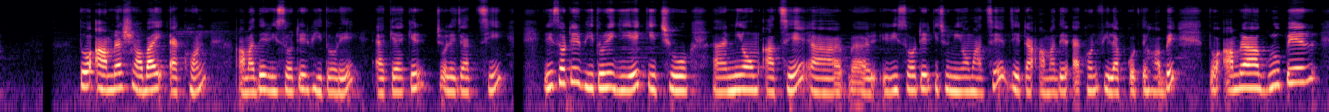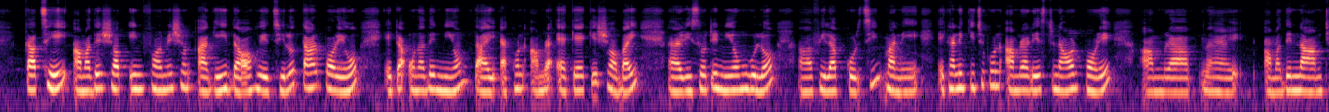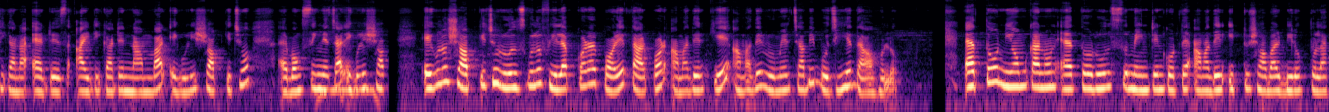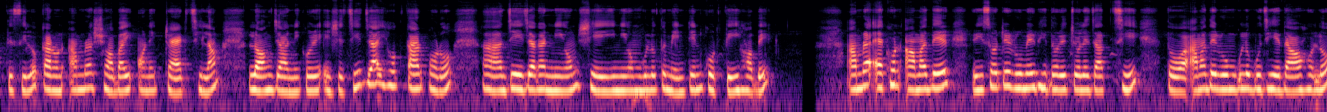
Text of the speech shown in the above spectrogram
তো আমরা সবাই এখন আমাদের রিসোর্টের ভিতরে একে একে চলে যাচ্ছি। রিসোর্টের ভিতরে গিয়ে কিছু নিয়ম আছে রিসোর্টের কিছু নিয়ম আছে যেটা আমাদের এখন ফিল আপ করতে হবে। তো আমরা গ্রুপের কাছেই আমাদের সব ইনফরমেশন আগেই দেওয়া হয়েছিল, তারপরেও এটা ওনাদের নিয়ম। তাই এখন আমরা একে একে সবাই রিসোর্টের নিয়মগুলো ফিল আপ করছি। মানে এখানে কিছুক্ষণ আমরা রেস্ট নেওয়ার পরে আমরা আমাদের নাম ঠিকানা অ্যাড্রেস আইডি কার্ডের নাম্বার এগুলি সব কিছু এবং সিগনেচার এগুলি সব এগুলো সব কিছু রুলসগুলো ফিল আপ করার পরে তারপর আমাদেরকে আমাদের রুমের চাবি বুঝিয়ে দেওয়া হলো। এত নিয়মকানুন এত রুলস মেনটেন করতে আমাদের একটু সবার বিরক্ত লাগতেছিল কারণ আমরা সবাই অনেক টায়ার্ড ছিলাম লং জার্নি করে এসেছি। যাই হোক তারপরও যেই জায়গার নিয়ম সেই নিয়মগুলো তো মেনটেন করতেই হবে। আমরা এখন আমাদের রিসর্টের রুমের ভিতরে চলে যাচ্ছি। তো আমাদের রুমগুলো বুঝিয়ে দেওয়া হলো।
